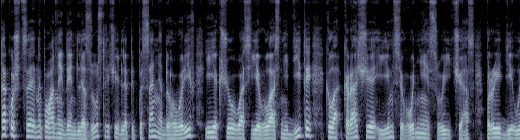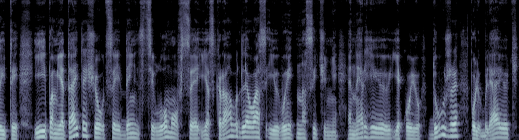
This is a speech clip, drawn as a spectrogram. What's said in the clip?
Також це непоганий день для зустрічей, для підписання договорів. І якщо у вас є власні діти, кла- краще їм сьогодні свій час приділити. І пам'ятайте, що у цей день в цілому все яскраво для вас, і ви насичені енергією, якою дуже полюбляють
